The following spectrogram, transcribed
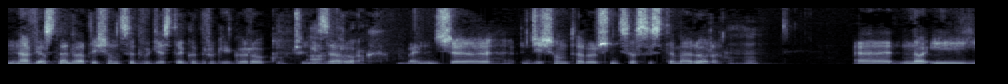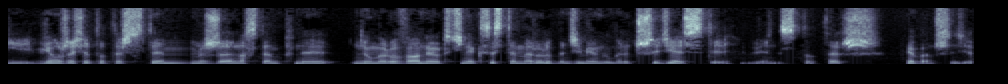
Na wiosnę 2022 roku, czyli A, za dobra. rok, będzie dziesiąta rocznica System Error. Mhm. E, no i wiąże się to też z tym, że następny numerowany odcinek System Error będzie miał numer 30, więc to też chyba 30.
